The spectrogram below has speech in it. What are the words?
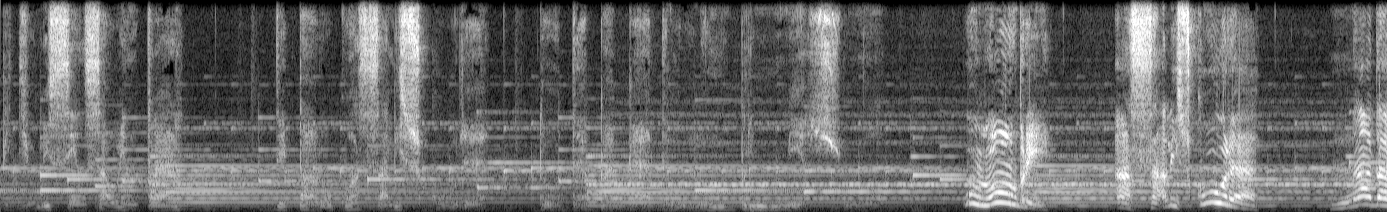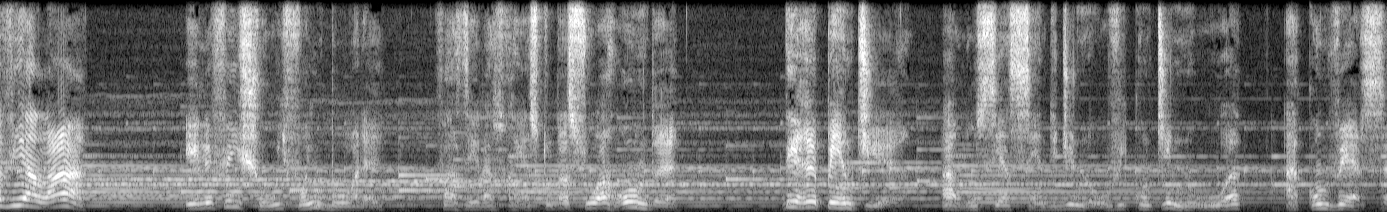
pediu licença ao entrar, deparou com a sala escura, toda apagada, o lumbre mesmo. O lumbre! A sala escura! Nada havia lá! Ele fechou e foi embora, fazer as restos da sua ronda. De repente, a luz se acende de novo e continua a conversa.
